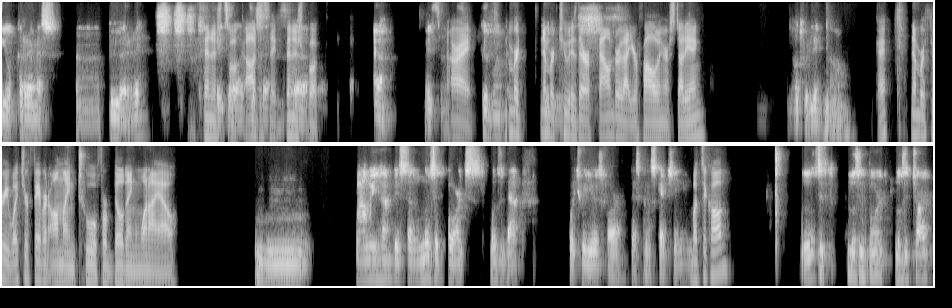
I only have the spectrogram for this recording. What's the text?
Ilkka Remes, uh, Pyörre. Finished It's book. I'll just say finished uh, book. Yeah, it's All right. good one. Number number two, is there a founder that you're following or studying? Not really, no. Number three, what's your favorite online tool for building One IO? Mm, well, we have this uh, Lucid boards, Lucid app, which we use for this kind of sketching. What's it called? Lucid Lucid board, Lucid chart.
